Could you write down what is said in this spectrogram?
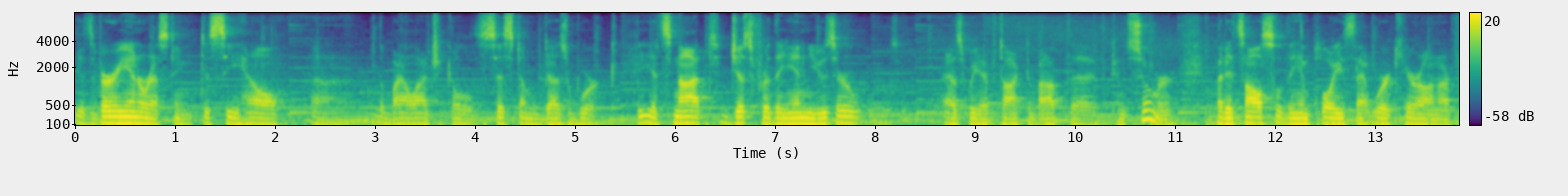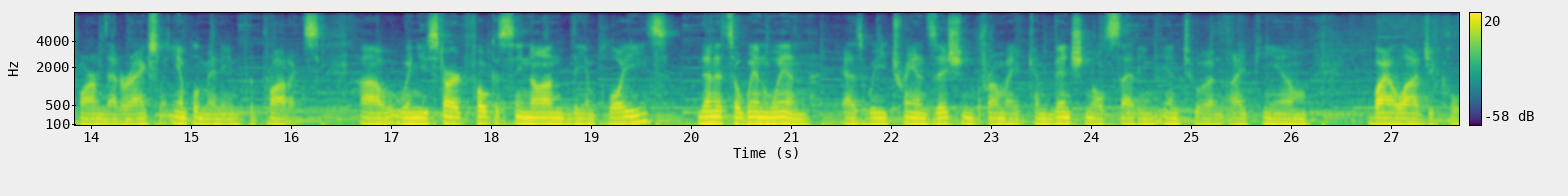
It's very interesting to see how uh, the biological system does work. It's not just for the end user, as we have talked about the consumer, but it's also the employees that work here on our farm that are actually implementing the products. Uh, when you start focusing on the employees, then it's a win-win as we transition from a conventional setting into an IPM biological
